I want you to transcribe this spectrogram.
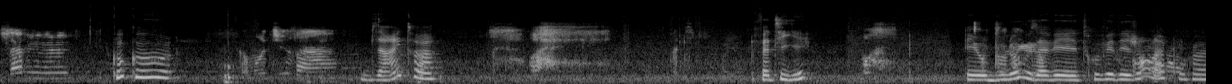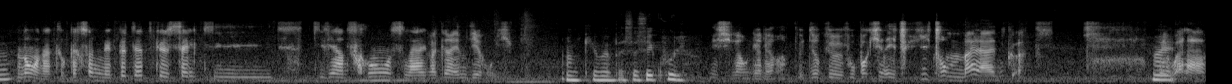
Salut, Coucou. Comment tu vas? Bien et toi? Ouais, Fatiguée? Ouais. Et au boulot, vous avez trouvé des gens là pour... euh, non, on n'a toujours personne, mais peut-être que celle qui, qui vient de France, là, elle va quand même dire oui. Ok, ouais, bah ça c'est cool. Mais suis là, on galère un peu, donc euh, faut pas qu'il y en ait qui tombent malades, quoi. Mais voilà.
